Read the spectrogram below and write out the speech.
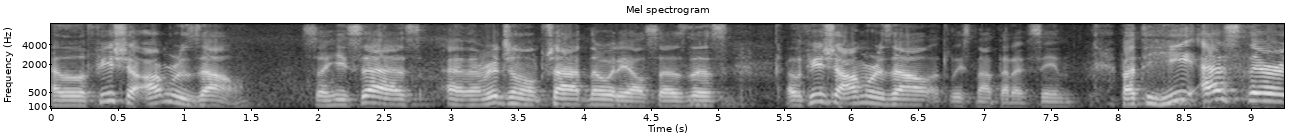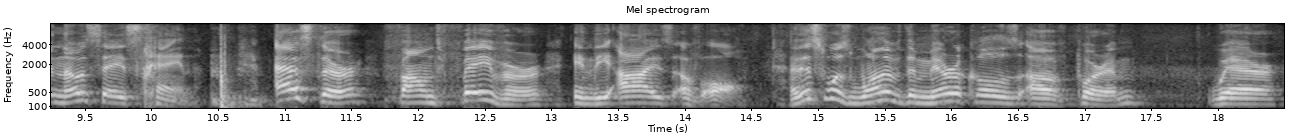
Elafisha Amruzal. So he says, an original pshat, nobody else says this. Elafisha Amruzal, at least not that I've seen. But he Esther no says chen. Esther found favor in the eyes of all. And this was one of the miracles of Purim, where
